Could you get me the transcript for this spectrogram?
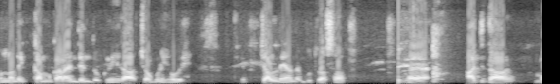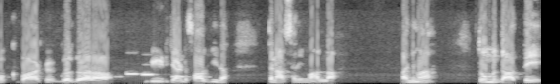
ਉਹਨਾਂ ਦੇ ਕੰਮ ਕਾਰਾਂ ਦੀ ਦਿਨ ਦੁਗਣੀ, ਰਾਤ ਚੌਗਣੀ ਹੋਵੇ। ਤੇ ਚੱਲਦੇ ਆਂ ਦਾ ਗੁਰਦੁਆਰਾ ਸਾਹਿਬ। ਹੈ, ਅੱਜ ਦਾ ਮੁੱਖ ਪਾਠ ਗੁਰਦੁਆਰਾ ਬੀੜ ਜੰਡ ਸਾਹਿਬ ਜੀ ਦਾ, ਤਨਾਸਰੀ ਮਹੱਲਾ। ਪੰਜਵਾਂ, ਤੁਮ ਦਾਤੇ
